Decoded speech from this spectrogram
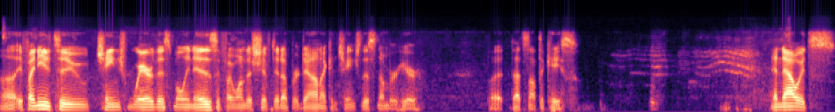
Uh, if I needed to change where this mullion is, if I wanted to shift it up or down, I can change this number here, but that's not the case. And now it's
